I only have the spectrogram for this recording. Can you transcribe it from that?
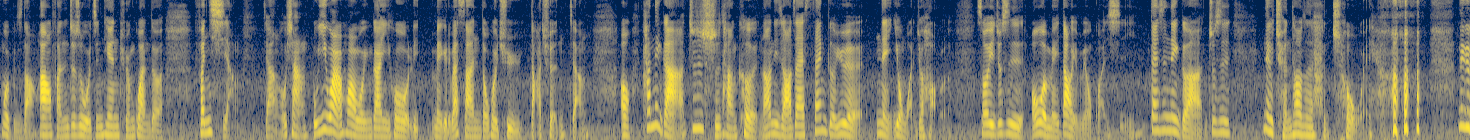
我也不知道。好，反正就是我今天全馆的分享。这样，我想不意外的话，我应该以后礼每个礼拜三都会去打拳。这样，哦，他那个啊，就是十堂课，然后你只要在三个月内用完就好了。所以就是偶尔没到也没有关系。但是那个啊，就是那个拳套真的很臭哎，那个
